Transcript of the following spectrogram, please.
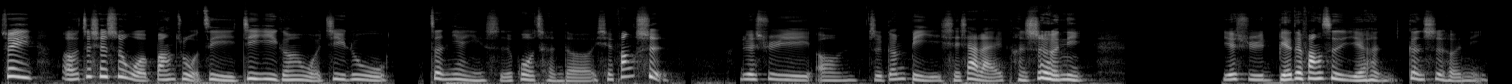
所以呃，这些是我帮助我自己记忆跟我记录正念饮食过程的一些方式。也许，嗯，纸跟笔写下来很适合你。也许别的方式也很更适合你，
